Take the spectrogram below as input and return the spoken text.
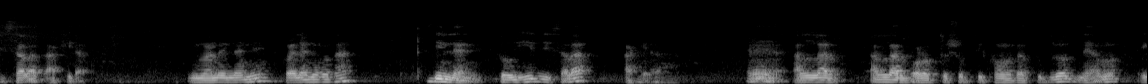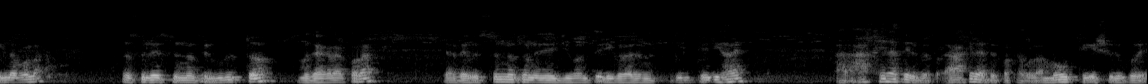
রিসালাত, আখিরাত। ইমানের লাইনে কয় লাইনে কথা? তিন লাইনে। তৌহিদ, রিসালাত, আখিরাত। হ্যাঁ আল্লাহর আল্লাহর বরত্ব, শক্তি, ক্ষমতা, কুদরত, নেয়ামত এগুলো বলা। রসুলের সুন্নতের গুরুত্ব, মোজাগরা করা। ওই সুন্নত অনুযায়ী জীবন তৈরি করার জন্য দিল তৈরি হয়। আর আখেরাতের ব্যাপার আখেরাতের কথা বলা মৌত থেকে শুরু করে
